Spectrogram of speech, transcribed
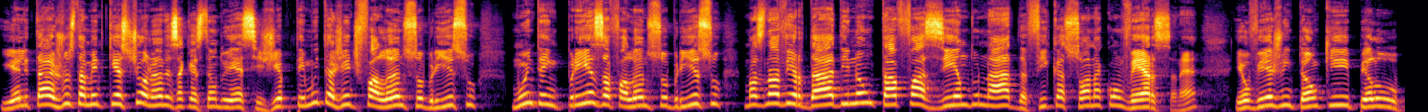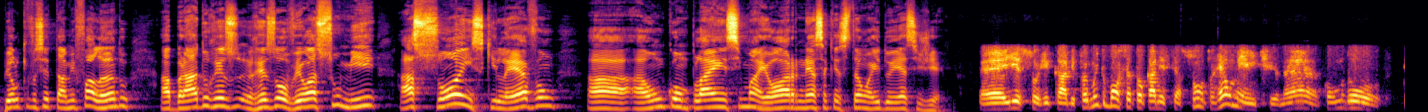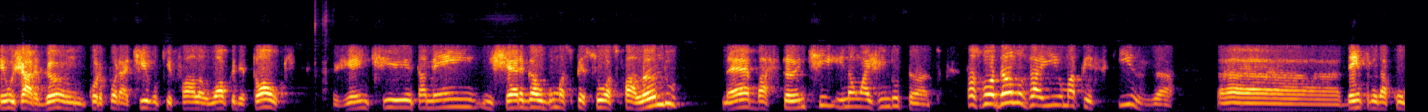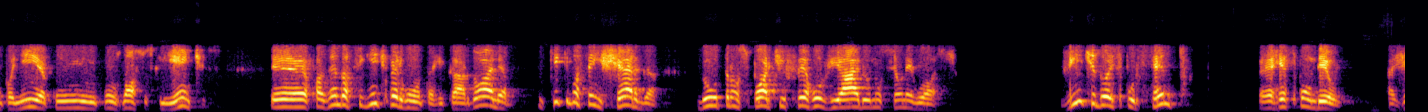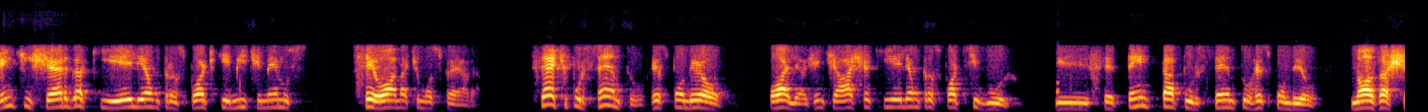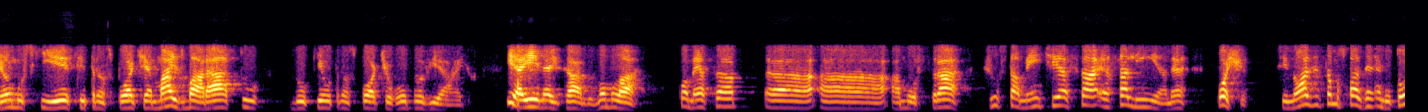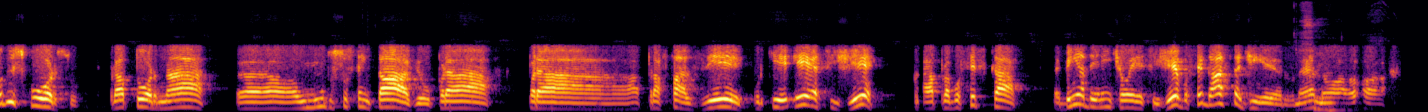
e ele está justamente questionando essa questão do ESG, porque tem muita gente falando sobre isso, muita empresa falando sobre isso, mas na verdade não está fazendo nada, fica só na conversa, né? Eu vejo então que, pelo, pelo que você está me falando, a Brado res, resolveu assumir ações que levam a, a um compliance maior nessa questão aí do ESG. É isso, Ricardo. E foi muito bom você tocar nesse assunto, realmente, né? Como do, tem o jargão corporativo que fala walk the talk, a gente também enxerga algumas pessoas falando, né, bastante e não agindo tanto. Nós rodamos aí uma pesquisa uh, dentro da companhia com, com os nossos clientes, é, fazendo a seguinte pergunta, Ricardo: olha, o que, que você enxerga do transporte ferroviário no seu negócio? 22% é, respondeu. A gente enxerga que ele é um transporte que emite menos CO na atmosfera. 7% respondeu: olha, a gente acha que ele é um transporte seguro. E 70% respondeu: nós achamos que esse transporte é mais barato do que o transporte rodoviário. E aí, né, Ricardo, vamos lá. Começa a, a, a mostrar justamente essa, essa linha, né? Poxa, se nós estamos fazendo todo o esforço para tornar uh, o mundo sustentável, para fazer, porque ESG, para você ficar é, bem aderente ao ESG, você gasta dinheiro, né? No,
